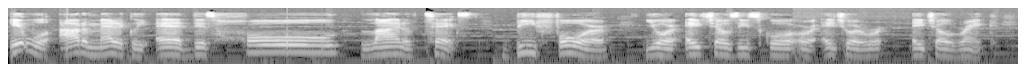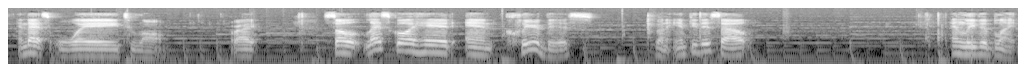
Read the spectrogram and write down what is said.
it will automatically add this whole line of text before your HOZ score or HO, HO rank. And that's way too long, right? So let's go ahead and clear this. I'm going to empty this out and leave it blank.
